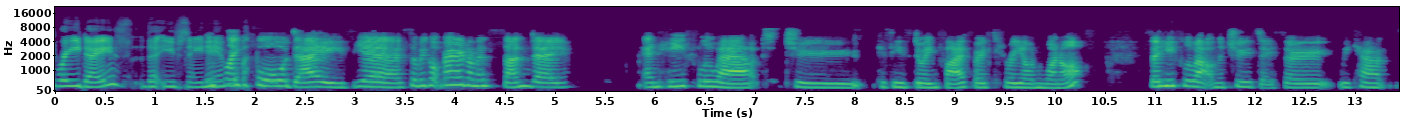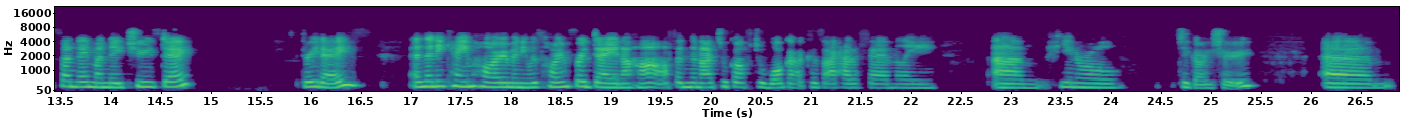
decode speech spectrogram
three days that you've seen him. it's him? like four days. Yeah. So we got married on a Sunday, and he flew out to because he's doing five oh three on one off. So he flew out on the Tuesday. So we count Sunday, Monday, Tuesday, three days. And then he came home and he was home for a day and a half. And then I took off to Wagga because I had a family um, funeral to go to. Um,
